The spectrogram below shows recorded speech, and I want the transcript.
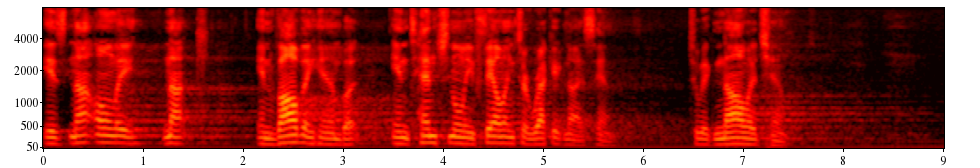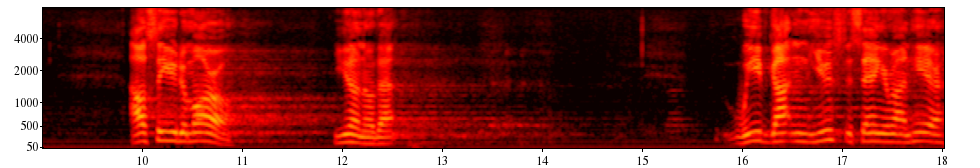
is not only not involving him, but intentionally failing to recognize him to acknowledge Him. I'll see you tomorrow. You don't know that. We've gotten used to saying around here,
